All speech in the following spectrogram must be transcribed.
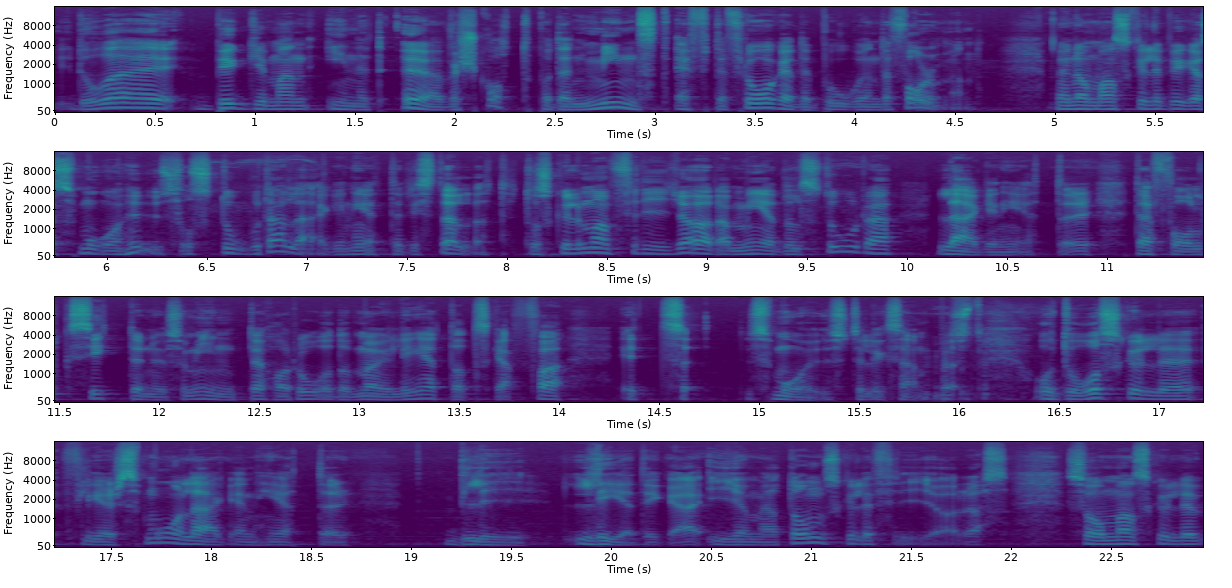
då bygger man in ett överskott på den minst efterfrågade boendeformen. Men om man skulle bygga småhus och stora lägenheter istället, då skulle man frigöra medelstora lägenheter där folk sitter nu som inte har råd och möjlighet att skaffa ett småhus till exempel. Och då skulle fler små lägenheter bli lediga i och med att de skulle frigöras. Så om man skulle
